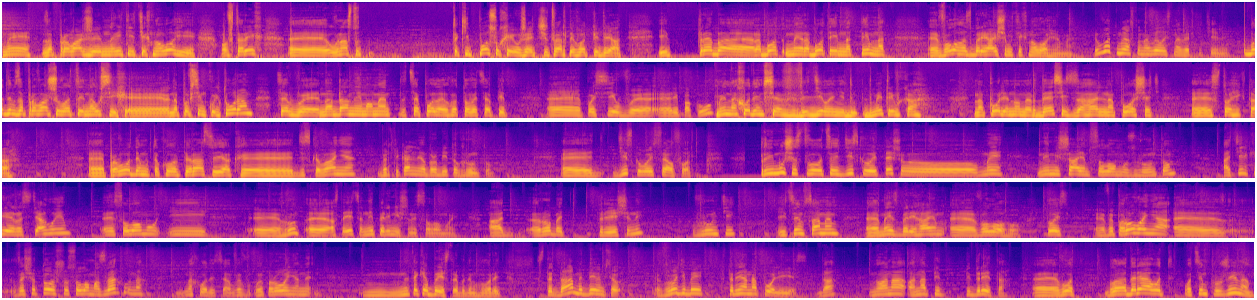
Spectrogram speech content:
Ми запроваджуємо новітні технології. Во-вторых, е, у нас тут такі посухи вже четвертий год підряд. І треба ми працюємо над тим, над е, вологозберігаючими технологіями. І от ми остановились на вертітілі. Будемо запроваджувати на всіх, е, на, по всім культурам. Це на даний момент це поле готується під посів ріпаку. Ми знаходимося в відділенні Дмитрівка на полі номер 10, загальна площадь е, 100 гектар. Е, Проводимо таку операцію, як е, дискування, вертикальний обробіток ґрунту. Е, Дисковий селфорд. Преимущество цієї дискової те, що ми не мішаємо солому з ґрунтом, а тільки розтягуємо е, солому і е, ґрунт е, остається не перемішаний соломою, а робить тріщини в ґрунті. І цим самим е, ми зберігаємо е, вологу. Тобто е, випаровування е, за що того, що солома зверху знаходиться, ви- випаровування не, не таке швидке, будемо говорити. Да, ми дивимося, вроді би стерня на полі є, да? але вона, вона під, підрита. Е, от, благодаря от, оцим пружинам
